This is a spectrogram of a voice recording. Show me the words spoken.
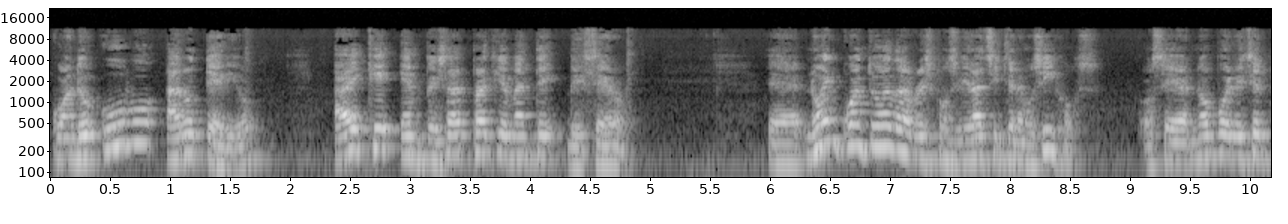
Cuando hubo adulterio, hay que empezar prácticamente de cero. Eh, no en cuanto a la responsabilidad si tenemos hijos. O sea, no puede decir,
